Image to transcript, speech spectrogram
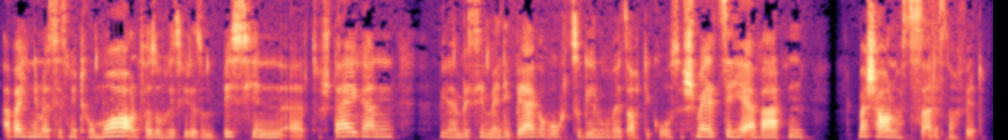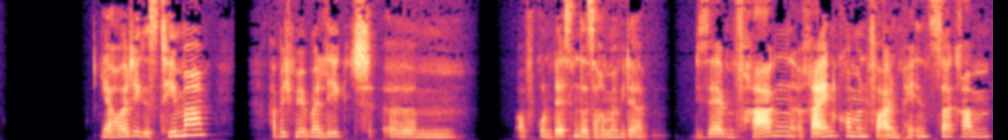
Aber ich nehme das jetzt mit Humor und versuche jetzt wieder so ein bisschen äh, zu steigern wieder ein bisschen mehr die Berge hochzugehen, wo wir jetzt auch die große Schmelze hier erwarten. Mal schauen, was das alles noch wird. Ja, heutiges Thema habe ich mir überlegt, ähm, aufgrund dessen, dass auch immer wieder dieselben Fragen reinkommen, vor allem per Instagram.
